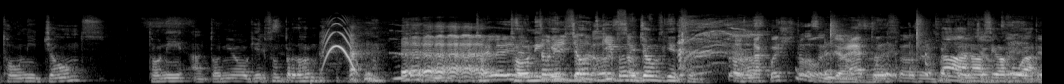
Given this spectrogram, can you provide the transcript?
Tony Jones. Tony Antonio Gibson, perdón. ¿Qué le dice? Tony, Tony Gibson. Jones Gibson. Tony Jones Gibson. No, no, sí va a jugar.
